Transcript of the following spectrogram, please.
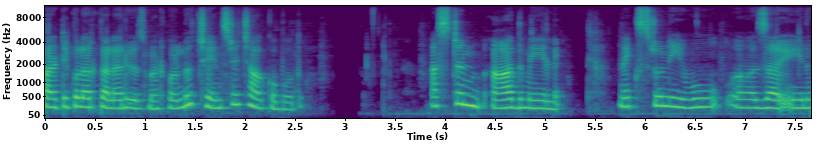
ಪರ್ಟಿಕ್ಯುಲರ್ ಕಲರ್ ಯೂಸ್ ಮಾಡಿಕೊಂಡು ಚೈನ್ ಸ್ಟಿಚ್ ಹಾಕೋಬೋದು. ಅಷ್ಟನ್ನು ಆದಮೇಲೆ ನೆಕ್ಸ್ಟು ನೀವು ಝ ಏನು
